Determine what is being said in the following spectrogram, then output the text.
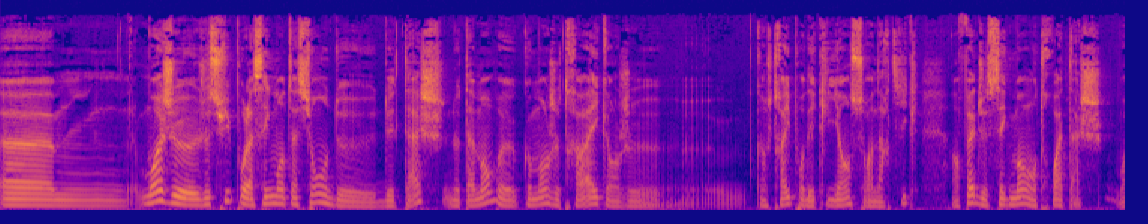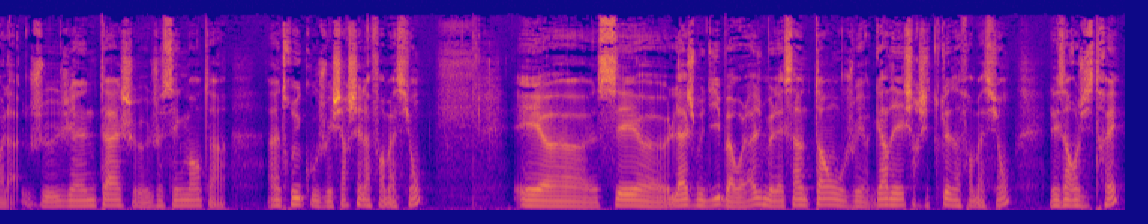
Euh, moi, je, suis pour la segmentation de, des tâches, notamment euh, comment je travaille quand je quand je travaille pour des clients sur un article. En fait, je segmente en trois tâches. Voilà, j'ai une tâche, je segmente un truc où je vais chercher l'information. Et euh, c'est euh, là, je me dis, bah voilà, je me laisse un temps où je vais regarder, chercher toutes les informations, les enregistrer.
